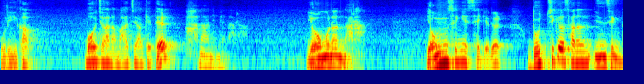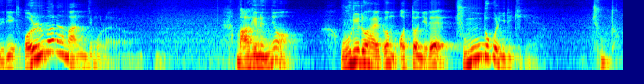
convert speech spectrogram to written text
우리가 머지않아 맞이하게 될 하나님의 나라, 영원한 나라, 영생의 세계를 놓치게 사는 인생들이 얼마나 많은지 몰라요. 마귀는요, 우리로 하여금 어떤 일에 중독을 일으키게 해요. 중독.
